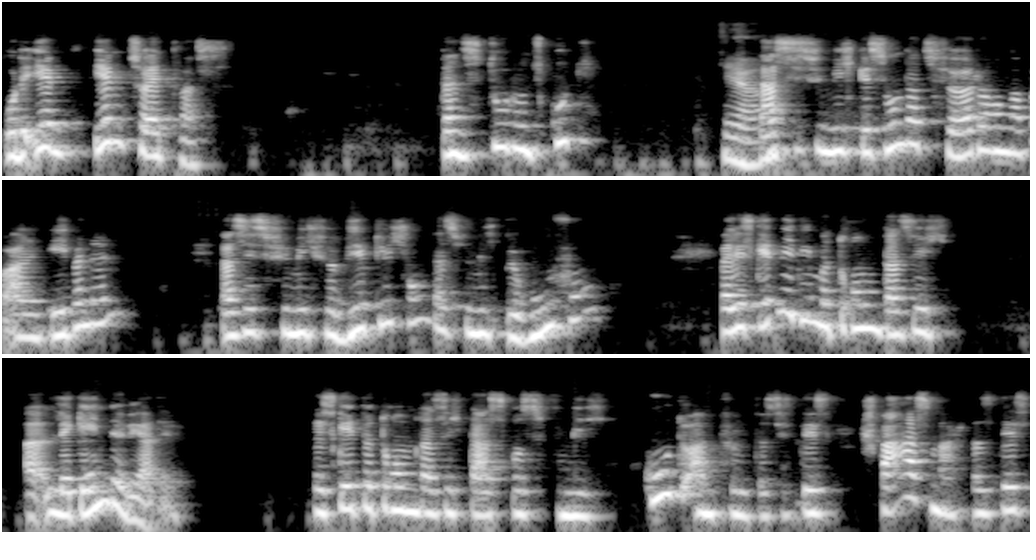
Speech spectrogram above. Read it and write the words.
oder irgend, irgend so etwas, dann es tut uns gut. Ja. Das ist für mich Gesundheitsförderung auf allen Ebenen. Das ist für mich Verwirklichung, das ist für mich Berufung. Weil es geht nicht immer darum, dass ich äh, Legende werde. Es geht darum, dass ich das, was für mich gut anfühlt, dass ich das Spaß macht, dass das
